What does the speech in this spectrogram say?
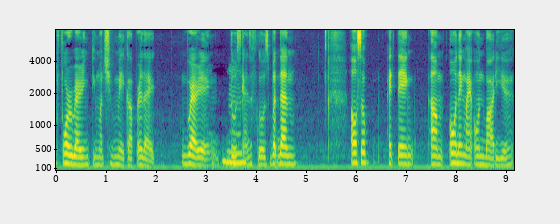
for wearing too much makeup or like wearing those Mhm. kinds of clothes. But then also, I think um, owning my own body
